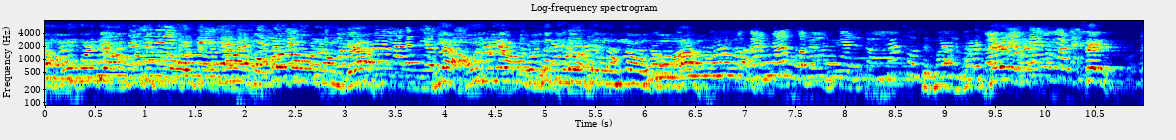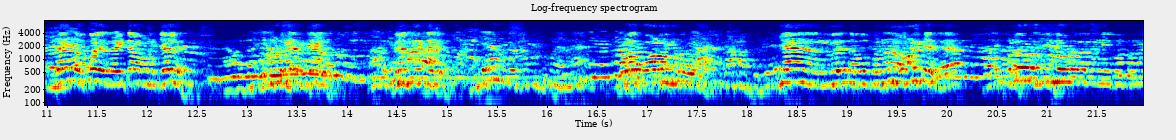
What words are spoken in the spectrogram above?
அவன் கொஞ்சம் அவன் கொஞ்சம் தூரம் ஒருத்தருன்னா அவங்க அவ்வளவு கோவம் அவனுக்கு இல்ல அவங்களே அவன் கொஞ்சம் தூரம் ஒருத்தருன்னா அவன் கோவம் என்ன சொல்றேன்னு கேளுக்கா சரி சரி தப்பு ரைட்டா அவனை கேளு. கொடுக்கிற கேளு இவ்வளவு கோலம். ஏன் இந்த மாதிரி தப்பு பண்ண? அவனை கேளு. இந்த விட நீ பண்றனா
